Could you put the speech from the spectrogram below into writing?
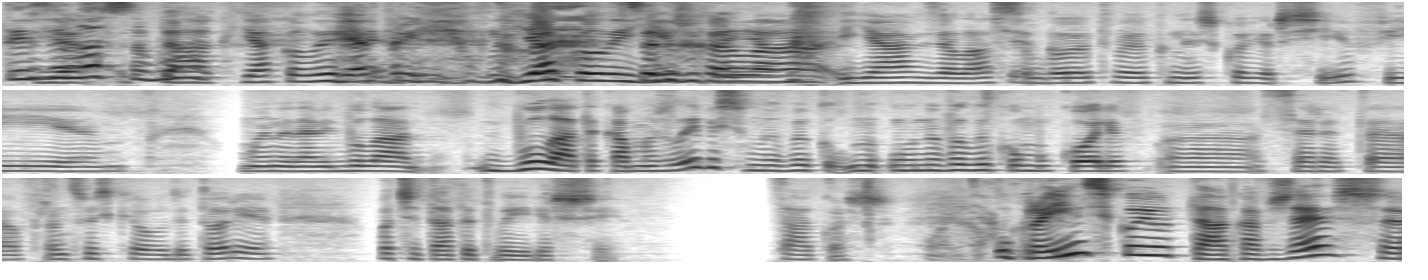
Ти взяла я, з собою? Так, я коли, Як приємно. я коли Це їхала, я взяла з собою твою книжку віршів, і у мене навіть була, була така можливість у невеликому колі е, серед е, французької аудиторії почитати твої вірші. Також. Ой, дякую. Українською, так, а вже ж, е,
